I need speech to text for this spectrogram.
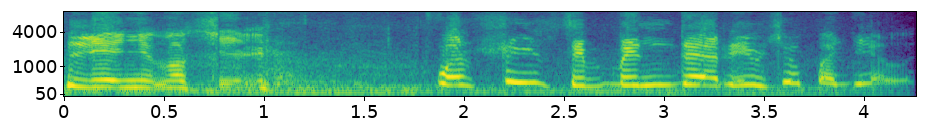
Ленин Васильев. Фашисты, Бендеры, все поделали.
